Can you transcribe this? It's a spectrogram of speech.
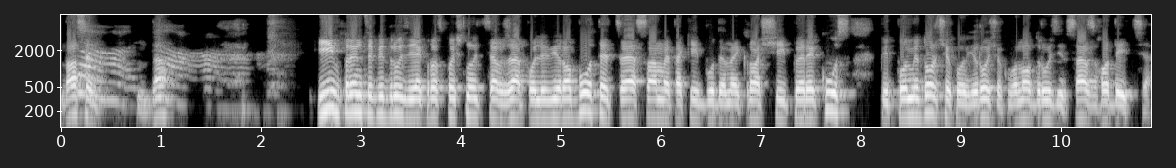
Да, син? Да. І, в принципі, друзі, як розпочнуться вже польові роботи, це саме такий буде найкращий перекус. Під помідорчик, огірочок, воно, друзі, все згодиться.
